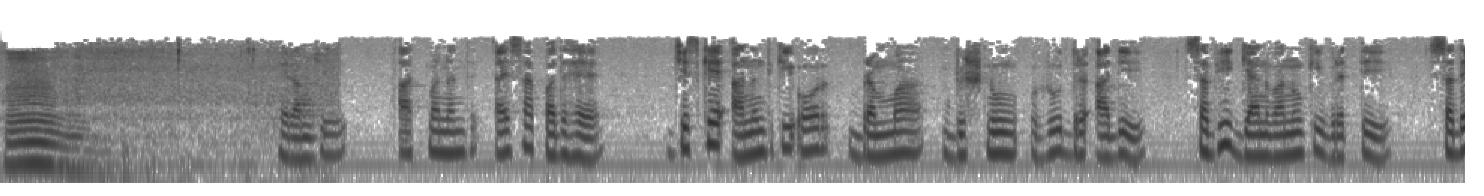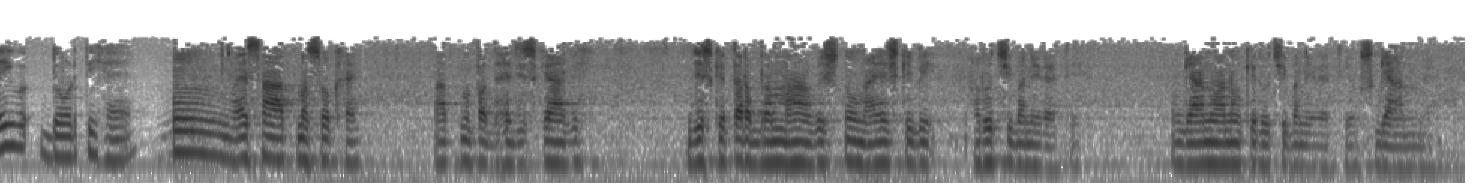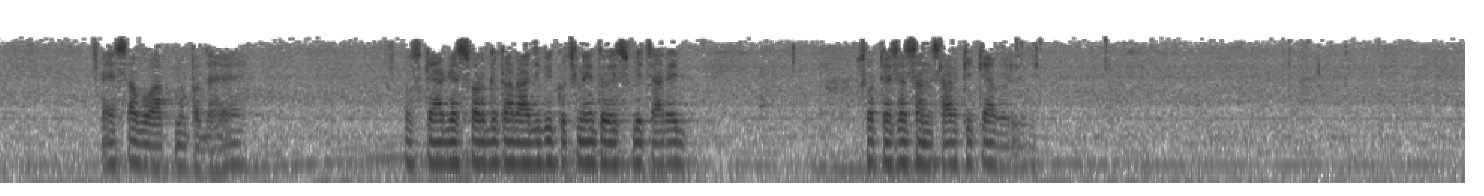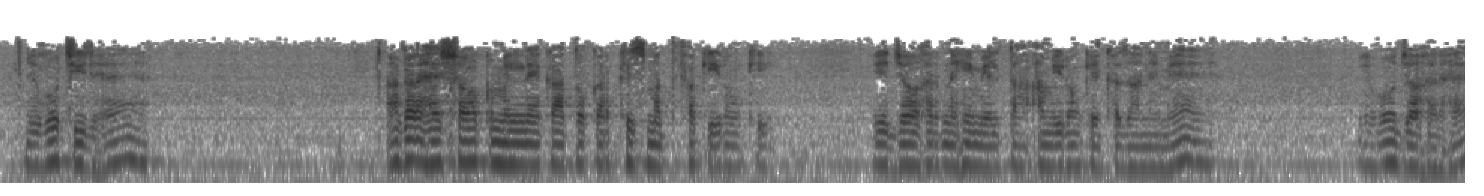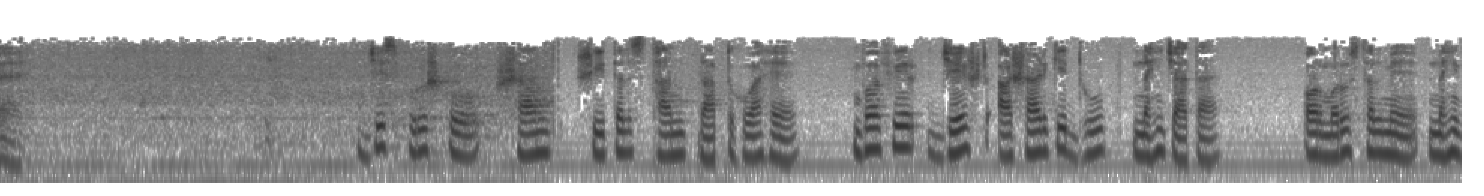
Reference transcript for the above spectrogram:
हम्म। राम जी, आत्मानंद, ऐसा पद है जिसके आनंद की ओर ब्रह्मा विष्णु रुद्र आदि सभी ज्ञानवानों की वृत्ति सदैव दौड़ती है। हम्म, ऐसा आत्म सुख है। आत्म पद है जिसके आगे जिसके तरफ़ ब्रह्मा विष्णु महेश की भी रुचि बनी रहती है। ज्ञानवानों की रुचि बनी रहती है उस ज्ञान में। ऐसा वो आत्म पद है। उसके आगे स्वर्ग का राज भी कुछ नहीं तो इस बेचारे छोटे से संसार की क्या वैल्यू ये वो चीज़ है। अगर है शौक मिलने का तो कर किस्मत फकीरों की। ये जौहर नहीं मिलता अमीरों के खजाने में। ये वो जौहर है। जिस पुरुष को शांत, शीतल स्थान प्राप्त हुआ है वह फिर ज्येष्ठ आषाढ़ की धूप नहीं चाहता और मरुस्थल में नहीं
